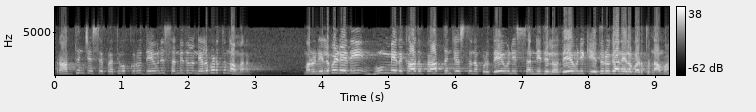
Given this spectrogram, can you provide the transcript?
ప్రార్థన చేసే ప్రతి ఒక్కరూ దేవుని సన్నిధిలో నిలబడుతున్నాం మనం. మనం నిలబడేది భూమి మీద కాదు ప్రార్థన చేస్తున్నప్పుడు దేవుని సన్నిధిలో దేవునికి ఎదురుగా నిలబడుతున్నామా?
